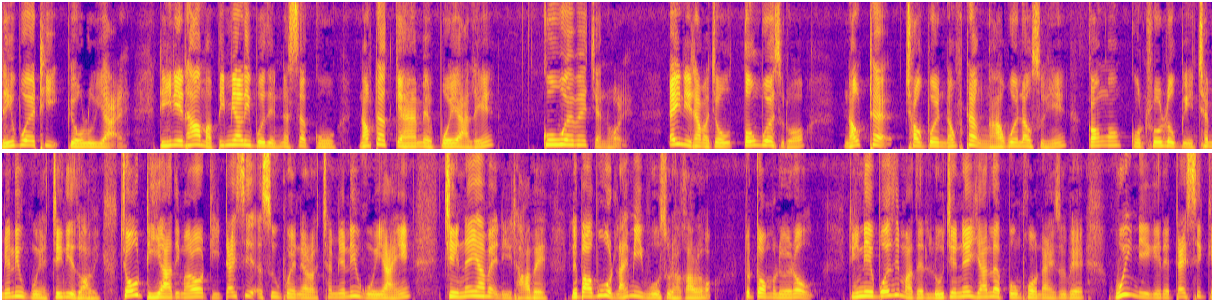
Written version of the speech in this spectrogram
၄ပွဲအထိပြောလို့ရတယ်ဒီအနေထားမှာပီးမီးယားလိပွဲစဉ်29နောက်ထပ်ကန်ရမယ့်ပွဲရလဲ9ပွဲပဲကျန်တော့တယ်အဲ့ဒီအနေထားမှာကျွန်တော်3ပွဲဆိုတော့ နောက်ထပ်6ပွဲနောက်ထပ်5ပွဲလောက်ဆိုရင်ကောင်းကောင်း control လုပ်ပြီးချန်ပီယံလိဝင်ကျင်းနေသွားပြီကျွန်တော်ဒီယာဒီမှာတော့ဒီတိုက်စစ်အစုဖွဲ့နဲ့တော့ချန်ပီယံလိဝင်ရရင်ကျင်းနေရမယ့်အနေထားပဲလီဗာပူးကိုလိုက်မိဖို့ဆိုတာကတော့တော်တော်မလွယ်တော့ဘူးဒီနေ့ပွဲစဉ်မှာတည်းလိုချင်တဲ့ရလက်ပုံဖော်နိုင်ဆိုပဲဝိနေခဲ့တဲ့တိုက်စစ်က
